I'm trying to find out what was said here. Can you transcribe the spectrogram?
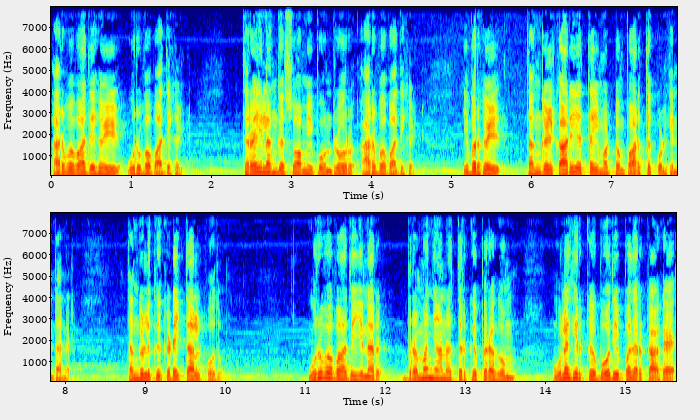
அருவவாதிகள் உருவவாதிகள். திரைலங்க சுவாமி போன்றோர் அருவவாதிகள். இவர்கள் தங்கள் காரியத்தை மட்டும் பார்த்து கொள்கின்றனர். தங்களுக்கு கிடைத்தால் போதும். உருவவாதியினர் பிரம்மஞானத்திற்கு பிறகும் உலகிற்கு போதிப்பதற்காக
